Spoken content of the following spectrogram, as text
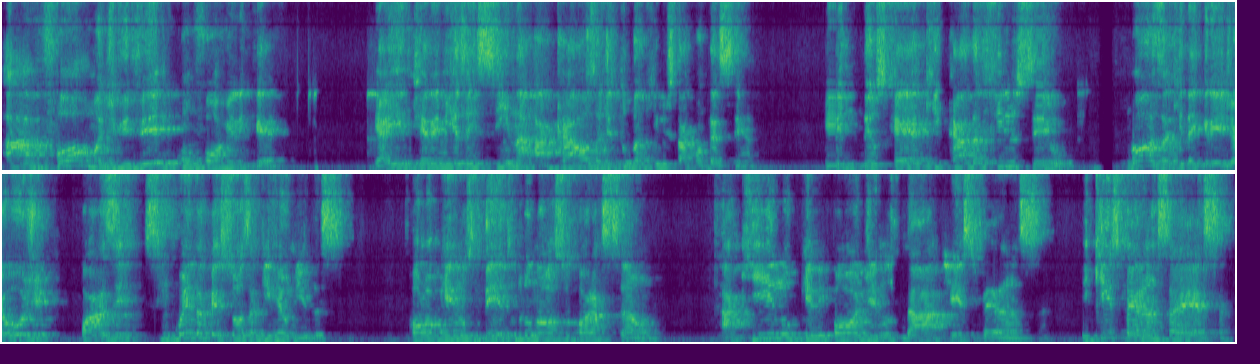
a forma de viver conforme Ele quer. E aí Jeremias ensina a causa de tudo aquilo que está acontecendo. Ele, Deus quer que cada filho seu, nós aqui da igreja, hoje quase 50 pessoas aqui reunidas, coloquemos dentro do nosso coração aquilo que ele pode nos dar esperança. E que esperança é essa?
